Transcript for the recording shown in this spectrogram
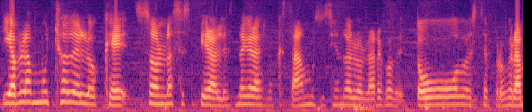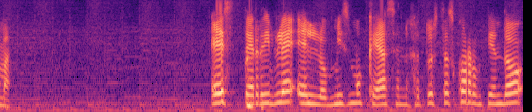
Y habla mucho de lo que son las espirales negras, lo que estábamos diciendo a lo largo de todo este programa. Es terrible en lo mismo que hacen. O sea, tú estás corrompiendo.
